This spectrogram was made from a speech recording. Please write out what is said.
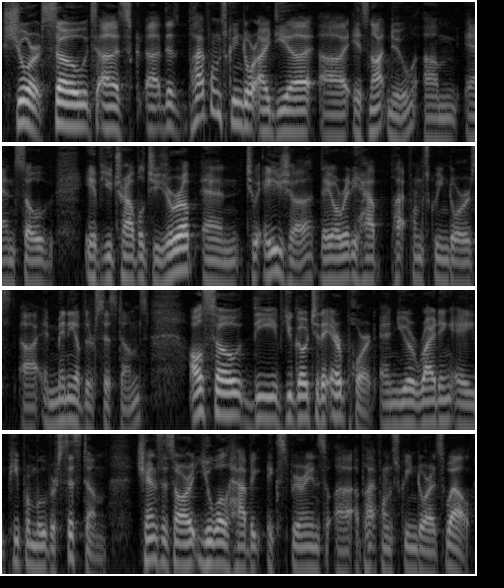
Sure. So uh, uh, the platform screen door idea uh, is not new, um, and so if you travel to Europe and to Asia, they already have platform screen doors uh, in many of their systems. Also, the if you go to the airport and you're riding a people mover system, chances are you will have experienced uh, a platform screen door as well.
